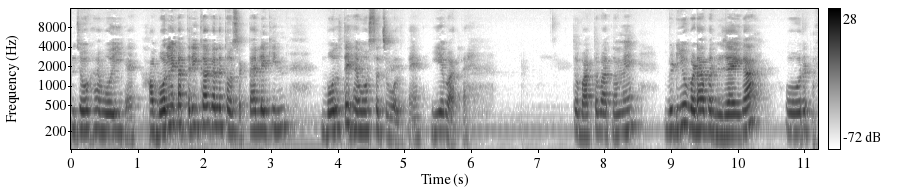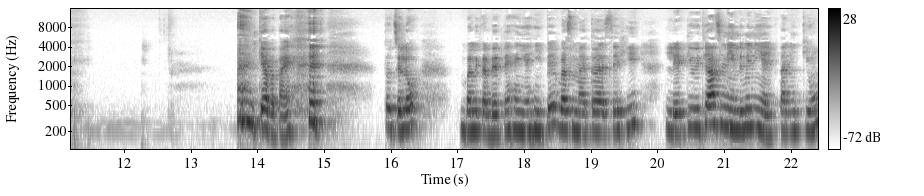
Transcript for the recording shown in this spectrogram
जो है वो ही है। हाँ बोलने का तरीका गलत हो सकता है, लेकिन बोलते हैं, वो सच बोलते हैं, ये बात है। तो बातों बातों में वीडियो बड़ा बन जाएगा और क्या बताएँ? तो चलो, बंद कर देते हैं यहीं पे। बस मैं तो ऐसे ही लेटी हुई थी। आज नींद भी नहीं आई, पता नहीं क्यों।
